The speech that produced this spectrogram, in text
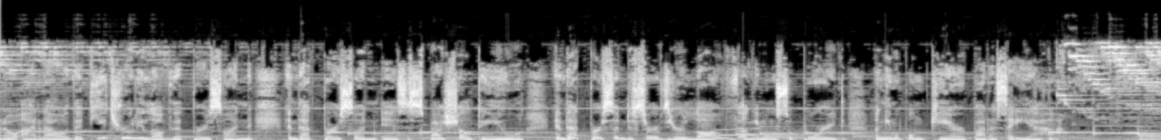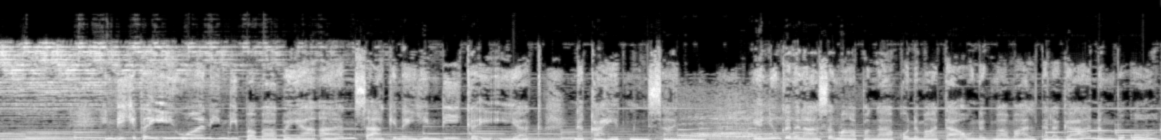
araw-araw that you truly love that person and that person is special to you and that person deserves your love, ang imong support, ang imo pong care para sa iya ha. Hindi kita iiwan, hindi pababayaan, sa akin ay hindi ka iiyak na kahit minsan. Yan yung kadalasang mga pangako ng mga taong nagmamahal talaga ng buo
